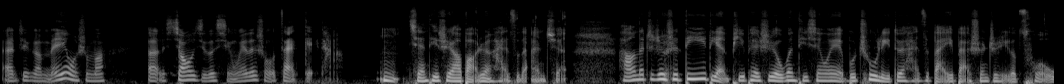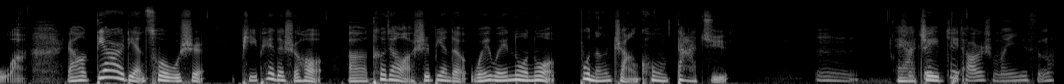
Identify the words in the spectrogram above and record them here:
呃这个没有什么。呃，消极的行为的时候再给他，嗯，前提是要保证孩子的安全。好，那这就是第一点，匹配是有问题行为也不处理，对孩子百依百顺，这是一个错误啊。然后第二点错误是匹配的时候，呃，特教老师变得唯唯诺诺，不能掌控大局。嗯，哎呀，这这条是什么意思呢？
